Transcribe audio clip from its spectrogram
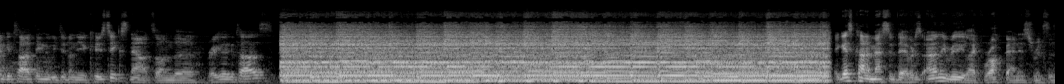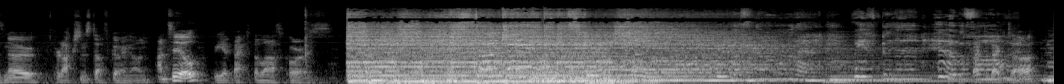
Same wide guitar thing that we did on the acoustics. Now it's on the regular guitars. It gets kind of massive there, but it's only really like rock band instruments. There's no production stuff going on until we get back to the last chorus. We've been here before. Back to back guitar.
